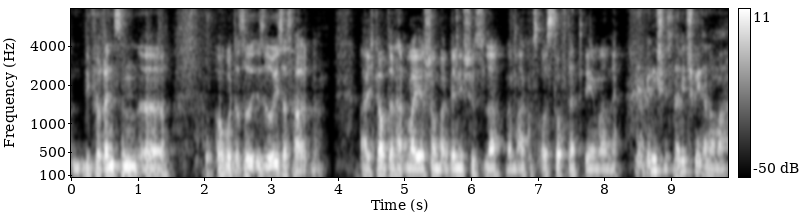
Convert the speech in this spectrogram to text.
Differenzen. Äh, aber gut, das, so, ist- so ist das halt. Ne? Aber ich glaube, dann hatten wir ja schon bei Benny Schüssler, bei Markus Osthoff das Thema. Ne? Ja, Benny Schüssler wird später nochmal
